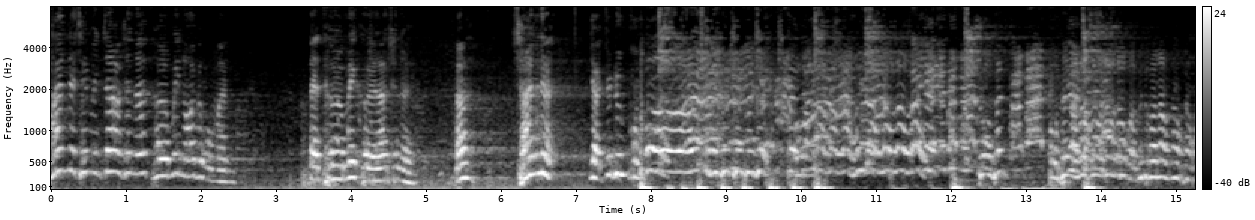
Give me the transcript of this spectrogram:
ฉันเนี่ยฉันเป็นเจ้าฉันนะเธอไม่น้อยไปกว่ามัน แต่เธอไม่เคยรักฉันเลยนะฉันเนี่ยอยากจะดึงผมโอ้ยโอ้ท่านโอ้ท่านเล่าเล่าเล่าเล่าก่อนพี่ทุกคนเล่าเล่าเล่า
